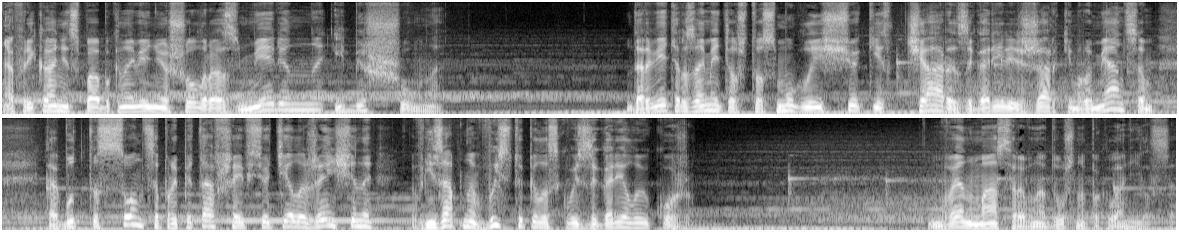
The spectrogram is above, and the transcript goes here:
Африканец по обыкновению шел размеренно и бесшумно. Дарветер заметил, что смуглые щеки чары загорелись жарким румянцем, как будто солнце, пропитавшее все тело женщины, внезапно выступило сквозь загорелую кожу. Вен Масс равнодушно поклонился.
